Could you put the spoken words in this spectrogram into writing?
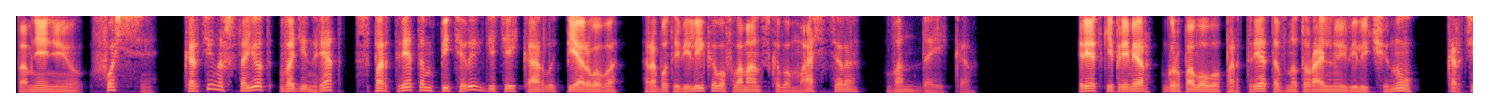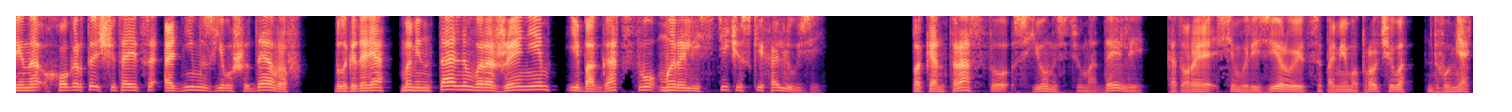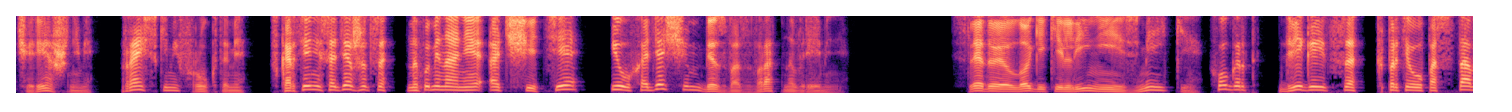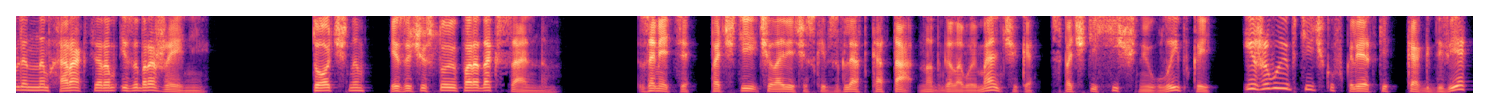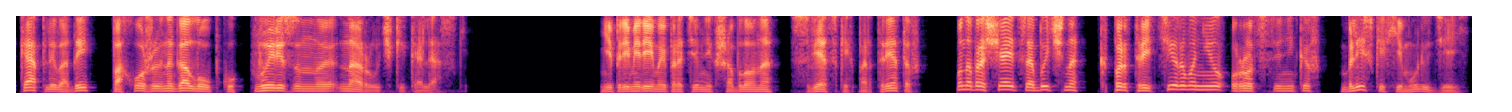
По мнению Фосси, картина встает в один ряд с портретом пятерых детей Карла I, работы великого фламандского мастера Ван Дейка. Редкий пример группового портрета в натуральную величину, картина Хогарта считается одним из его шедевров благодаря моментальным выражениям и богатству моралистических аллюзий. По контрасту с юностью модели, которая символизируется, помимо прочего, двумя черешнями, райскими фруктами, в картине содержится напоминание о щите и уходящем безвозвратно времени. Следуя логике линии змейки, Хогарт двигается к противопоставленным характерам изображений, точным и зачастую парадоксальным. Заметьте, почти человеческий взгляд кота над головой мальчика с почти хищной улыбкой и живую птичку в клетке, как две капли воды, похожую на голубку, вырезанную на ручке коляски. Непримиримый противник шаблона светских портретов, он обращается обычно к портретированию родственников, близких ему людей.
